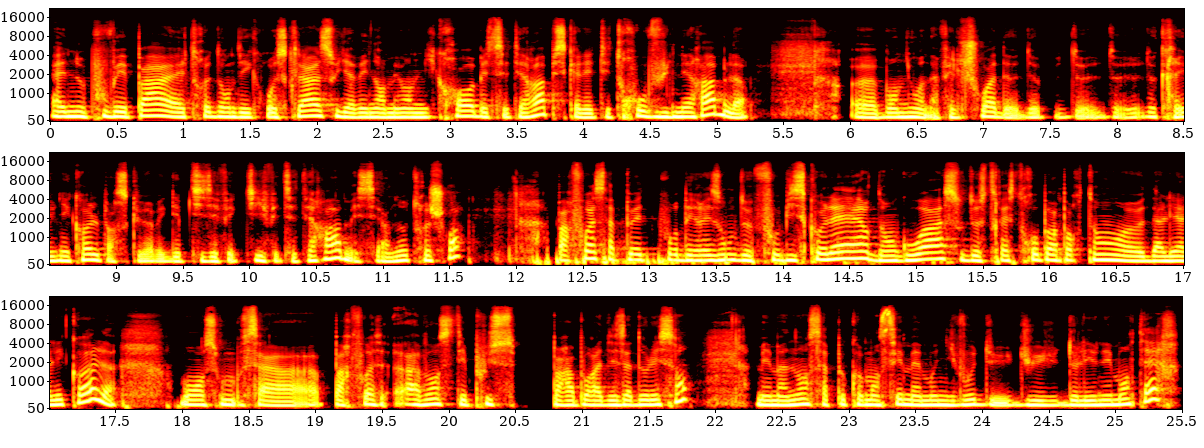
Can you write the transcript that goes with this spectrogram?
elle ne pouvait pas être dans des grosses classes où il y avait énormément de microbes, etc., puisqu'elle était trop vulnérable. bon, nous, on a fait le choix de, de, de créer une école parce qu'avec des petits effectifs, etc., mais c'est un autre choix. Parfois, ça peut être pour des raisons de phobie scolaire, d'angoisse ou de stress trop important euh, d'aller à l'école. Bon, ça, parfois, avant, c'était plus par rapport à des adolescents, mais maintenant, ça peut commencer même au niveau du, de l'élémentaire.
